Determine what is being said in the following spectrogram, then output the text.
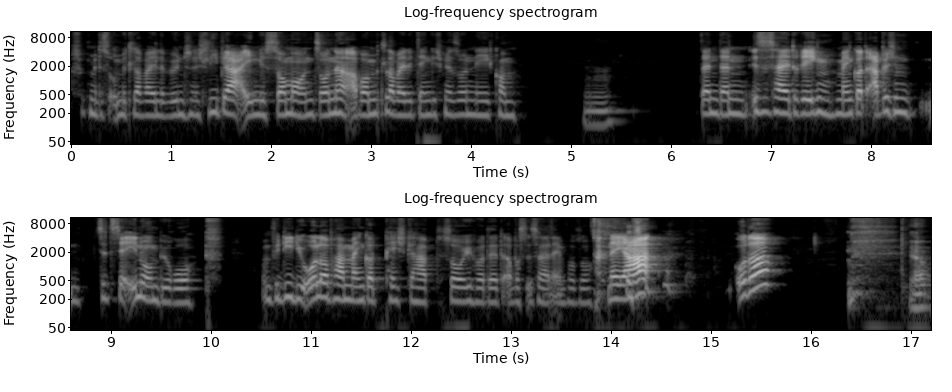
Ich würde mir das auch mittlerweile wünschen. Ich liebe ja eigentlich Sommer und Sonne, aber mittlerweile denke ich mir so, nee, komm. Mhm. Dann, dann ist es halt Regen. Mein Gott, ab ich sitzt ja eh nur im Büro. Pff. Und für die, die Urlaub haben, mein Gott, Pech gehabt. Sorry for that, aber es ist halt einfach so. Naja, oder? Ja.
